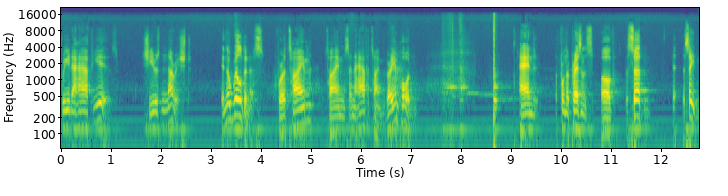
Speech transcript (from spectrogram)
three and a half years. She was nourished in the wilderness for a time times and a half a time. Very important. And from the presence of the serpent, the Satan.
